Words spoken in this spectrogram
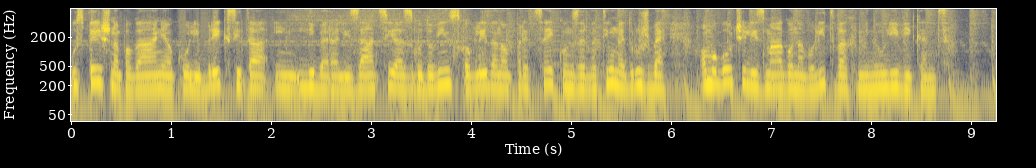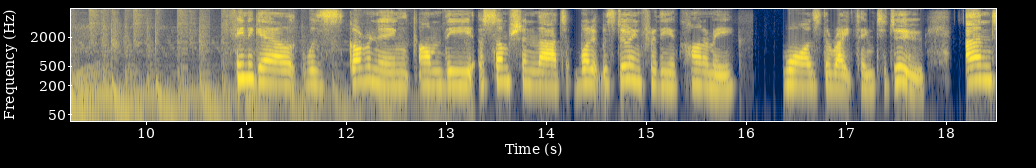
uspešna pogajanja okoli Brexita in liberalizacija zgodovinsko gledano precej konzervativne družbe omogočili zmago na volitvah minuli vikend. Fine Gael was governing on the assumption that what it was doing for the economy was the right thing to do. And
